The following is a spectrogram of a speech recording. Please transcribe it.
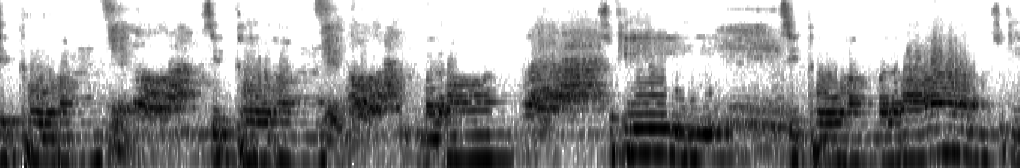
सिद्धोऽहं सिद्धोऽहं बलवान् सुखी सिद्धोहम बलवान सुखी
